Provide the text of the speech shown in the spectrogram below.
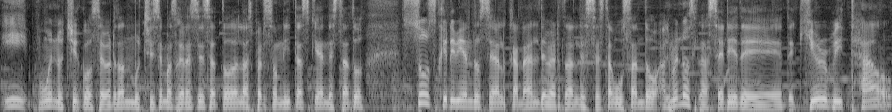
Y bueno chicos, de verdad muchísimas gracias a todas las personitas que han estado suscribiéndose al canal. De verdad les está gustando al menos la serie de, de Kirby Tal.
